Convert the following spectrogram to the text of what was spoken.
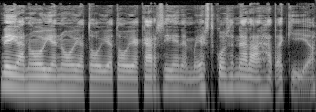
ne ja noi ja noi ja toi ja toi ja kärsii enemmän. Ja sitten kun on se nälänhätäkin ja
